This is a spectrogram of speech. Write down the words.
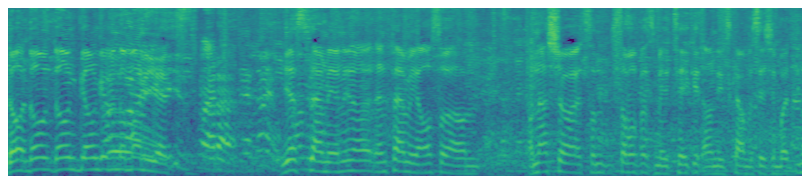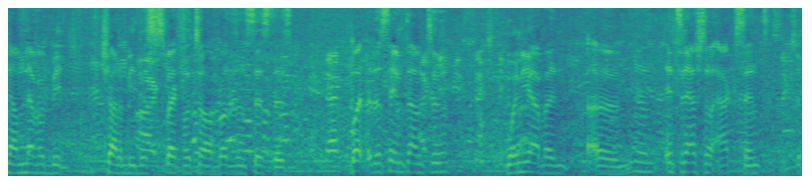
Don't don't don't don't give him the money yet. Yes, family. And you know, and family also, um, I'm not sure, some, some of us may take it on these conversations, but you know, I've never been trying to be disrespectful to our brothers and sisters. But at the same time too, when you have an uh, international accent, the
